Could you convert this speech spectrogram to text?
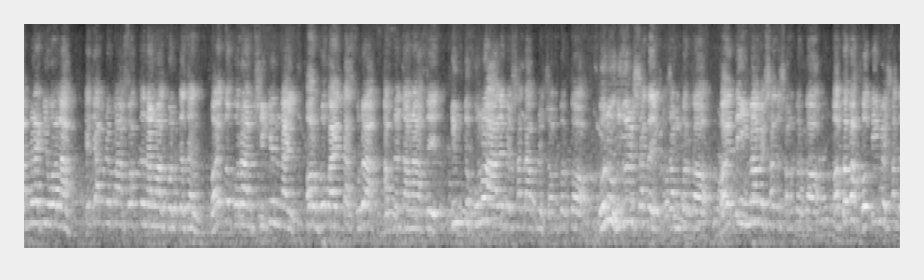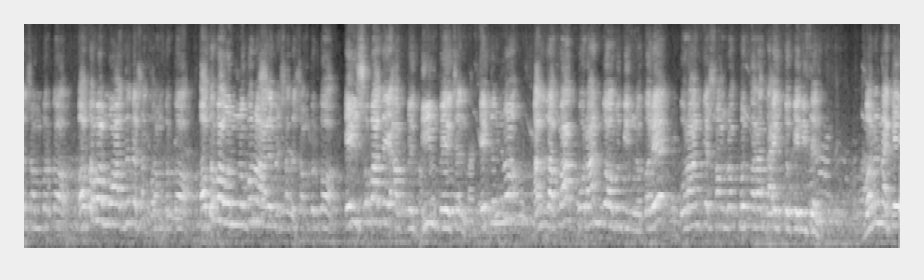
আপনারা কি ওয়ালা এই যে আপনি পাঁচ ওয়াক্ত নামাজ হয়তো কোরআন শিখেন নাই, অল্প কয়েকটা সূরা আপনার জানা আছে, কিন্তু কোন আলেমের সাথে আপনার সম্পর্ক হুজুরের সাথে সম্পর্ক, হয়তো ইমামের সাথে সম্পর্ক, অথবা সাথে সম্পর্ক, অথবা মুয়াজ্জিনের সাথে সম্পর্ক, অথবা অন্য কোন আলেমের সাথে সম্পর্ক, এই সুবাদে আপনি দিন পেয়েছেন। এই জন্য আল্লাহ পাক কোরআনকে অবতীর্ণ করে কোরআনকে সংরক্ষণ করার দায়িত্ব কে নিতেন বলেন না কে?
